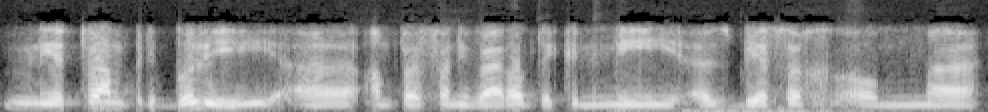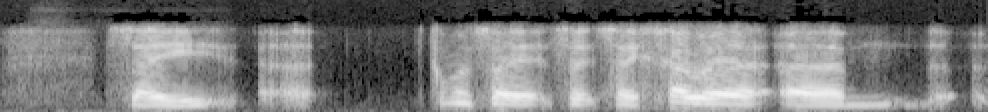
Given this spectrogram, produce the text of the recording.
meneer Trump die bully uh amper van die wêreldekonomie is besig om uh sy uh, kom ons sê sy sy goue ehm um,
